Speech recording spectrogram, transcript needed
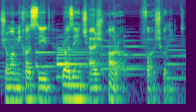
شما می‌خواستید راز این چشم ها را فاش کنید.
